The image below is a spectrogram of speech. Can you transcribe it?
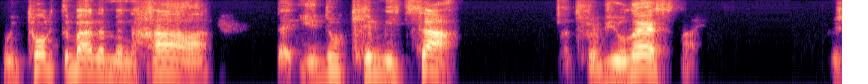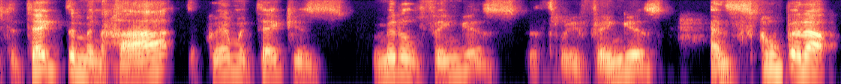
we talked about a minha that you do kimitzah. Let's review last night. We used to take the minha, the Kohen would take his middle fingers, the three fingers, and scoop it up.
